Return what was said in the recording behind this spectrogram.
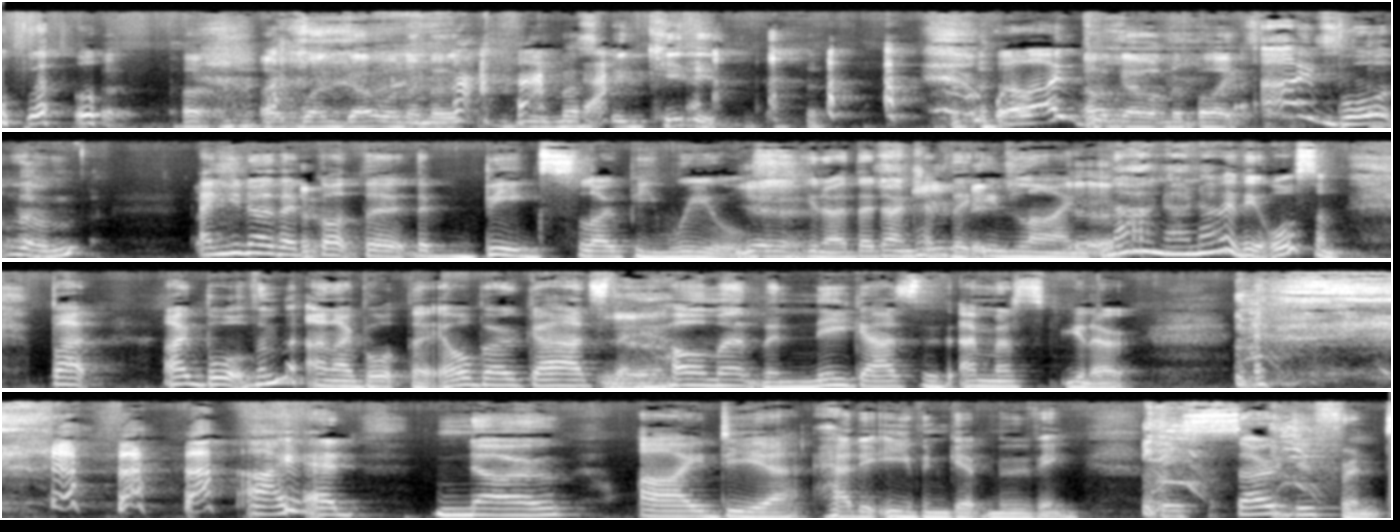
well, I had one go on them. You must be kidding. well, I I'll go on the bike. I bought them. And you know they've got the, the big slopey wheels. Yeah. You know, they don't have the inline. Yeah. No, no, no, they're awesome. But I bought them and I bought the elbow guards, the Yeah. helmet, the knee guards. I must, you know. I had no idea how to even get moving. They're so different.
